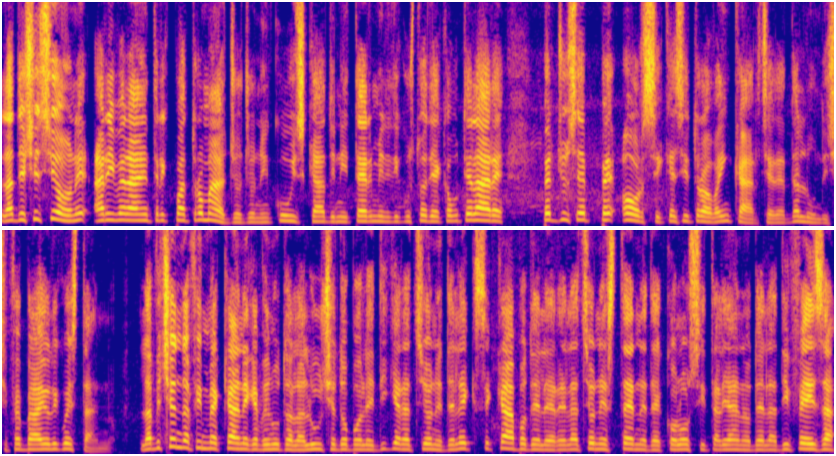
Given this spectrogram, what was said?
La decisione arriverà entro il 4 maggio, giorno in cui scadono i termini di custodia cautelare per Giuseppe Orsi che si trova in carcere dall'11 febbraio di quest'anno. La vicenda Finmeccanica è venuta alla luce dopo le dichiarazioni dell'ex capo delle relazioni esterne del colosso italiano della difesa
